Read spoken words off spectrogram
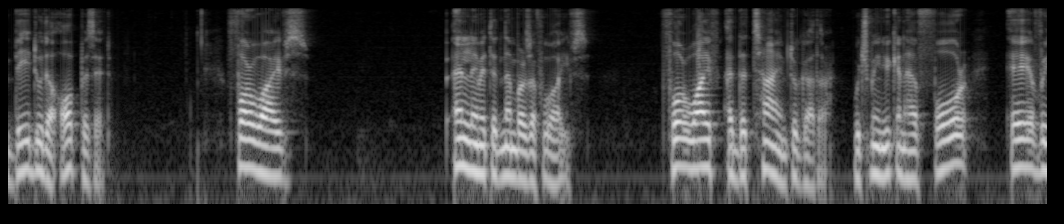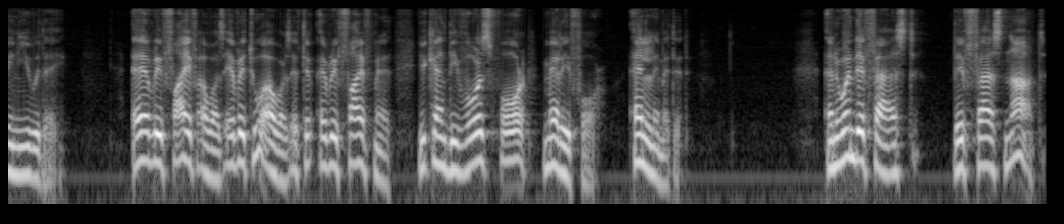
They do the opposite. Four wives, unlimited numbers of wives. Four wife at the time together, which means you can have four every new day. Every five hours, every two hours, every five minutes. You can divorce four, marry four. Unlimited. And when they fast, they fast not.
